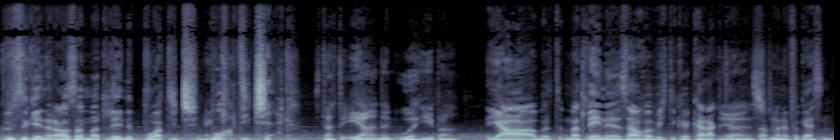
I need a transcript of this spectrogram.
Grüße gehen raus an Madeleine Body-check. Body-Check. Ich dachte eher an den Urheber. Ja, aber Madeleine ist auch ein wichtiger Charakter. Ja, das darf stimmt. man nicht vergessen.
